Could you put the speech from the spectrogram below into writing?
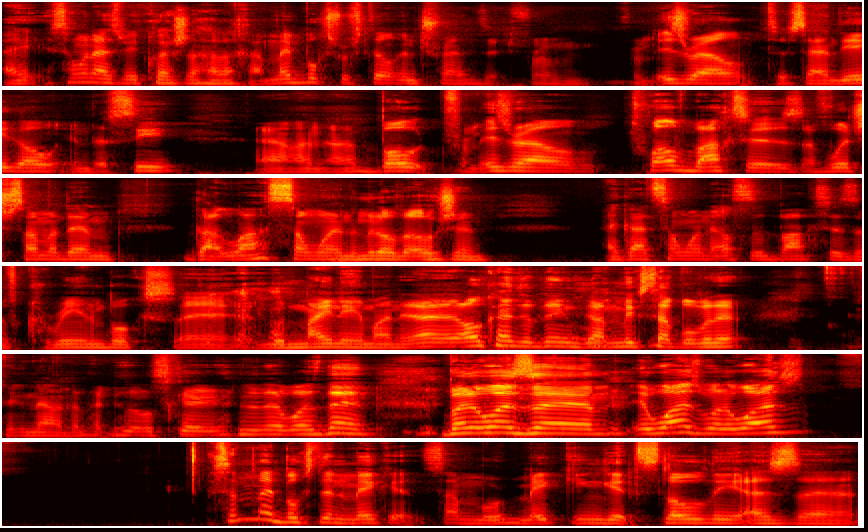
I someone asked me a question on halakha. My books were still in transit from from Israel to San Diego in the sea uh, on a boat from Israel. Twelve boxes, of which some of them got lost somewhere in the middle of the ocean. I got someone else's boxes of Korean books uh, with my name on it. Uh, All kinds of things got mixed up over there. I think now that might be a little scarier than it was then, but it was um, it was what it was. Some of my books didn't make it. Some were making it slowly as uh,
